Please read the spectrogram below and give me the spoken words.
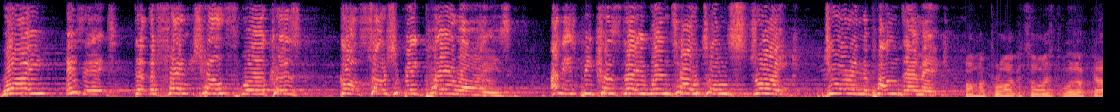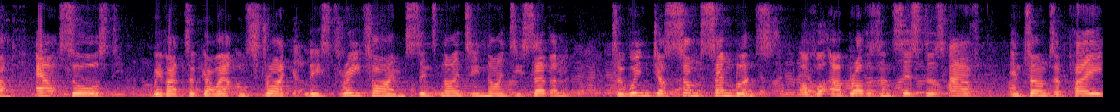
Why is it that the French health workers got such a big pay rise? And it's because they went out on strike during the pandemic. I'm a privatised worker, outsourced. We've had to go out on strike at least three times since 1997 to win just some semblance of what our brothers and sisters have in terms of pay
